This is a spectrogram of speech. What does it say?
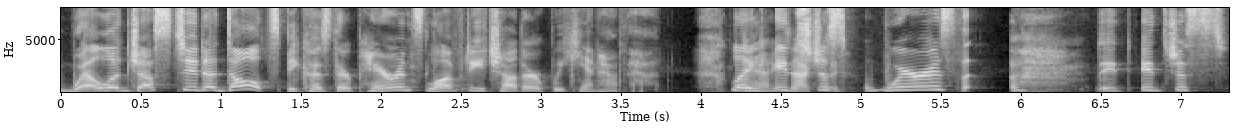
well-adjusted adults because their parents loved each other. We can't have that. Like Yeah, it's just where is the it it just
